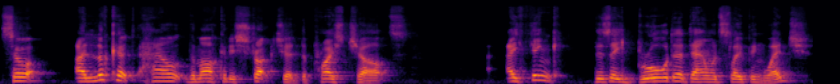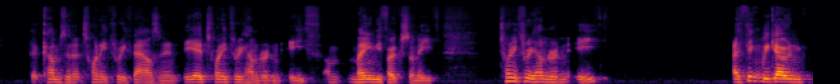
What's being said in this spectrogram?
So I look at how the market is structured, the price charts. I think there's a broader downward sloping wedge that comes in at 23,000 in yeah, 2300 in ETH. I'm mainly focused on ETH. 2300 in ETH. I think we go and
